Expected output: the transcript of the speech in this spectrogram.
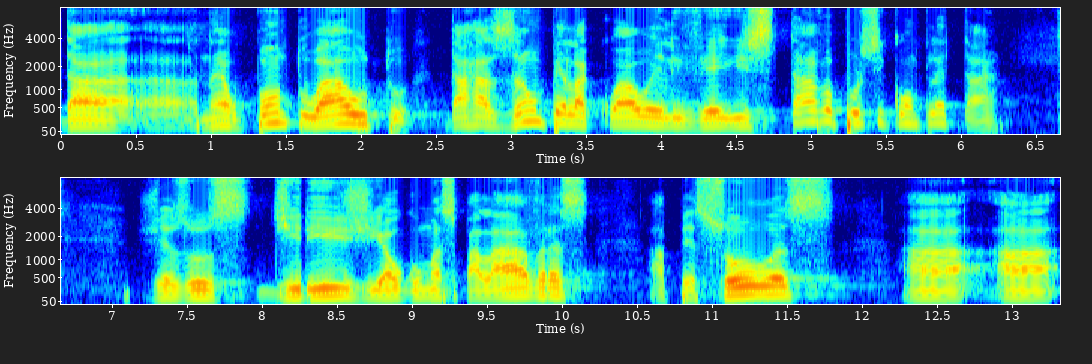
da, né, o ponto alto da razão pela qual ele veio estava por se completar. Jesus dirige algumas palavras a pessoas, a, a,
